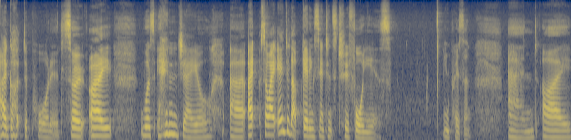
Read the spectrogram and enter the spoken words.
I got deported. So I was in jail. Uh, I, so I ended up getting sentenced to four years in prison. And I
